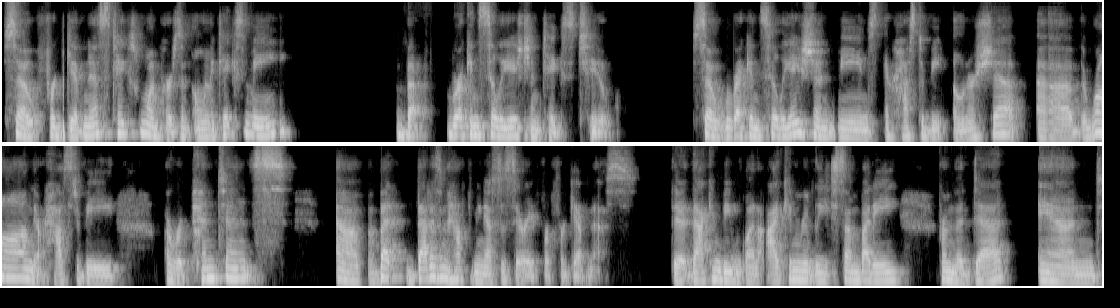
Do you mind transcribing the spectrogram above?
So forgiveness takes one person, only takes me, but reconciliation takes two. So reconciliation means there has to be ownership of the wrong, there has to be a repentance, um, but that doesn't have to be necessary for forgiveness. There, that can be when I can release somebody from the debt and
